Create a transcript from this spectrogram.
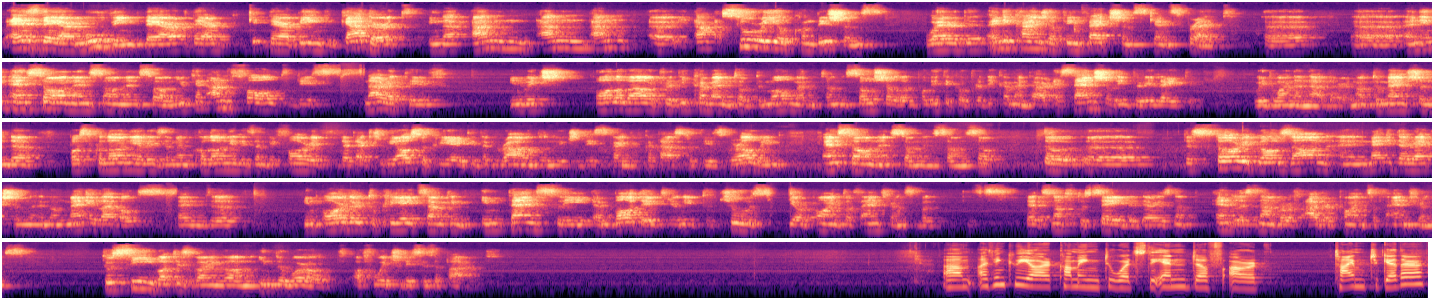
as they are moving, they are they are they are being gathered in un, un, un, uh, uh, surreal conditions where the, any kinds of infections can spread, uh, uh, and in, and so on and so on and so on. You can unfold this narrative in which all of our predicament of the moment on social and political predicament are essentially interrelated with one another. Not to mention the post-colonialism and colonialism before it that actually also created the ground on which this kind of catastrophe is growing, and so on and so on and so on. So, so uh, the story goes on in many directions and on many levels, and uh, in order to create something intensely embodied, you need to choose your point of entrance. But that's not to say that there is not endless number of other points of entrance to see what is going on in the world of which this is a part. Um, I think we are coming towards the end of our time together.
